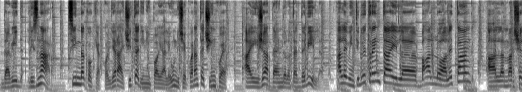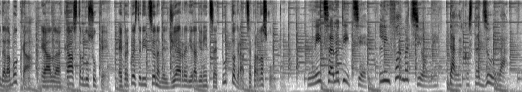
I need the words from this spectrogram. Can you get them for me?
David Lisnar, sindaco che accoglierà i cittadini poi alle 11.45 ai Jardin de l'Hôtel de Ville. Alle 22.30 il ballo alle Tang, al Marché della Bocca e al Castro du Souquet. E per questa edizione del GR di Radio Nizza è tutto, grazie per l'ascolto. Nizza Notizie, l'informazione dalla Costa Azzurra.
